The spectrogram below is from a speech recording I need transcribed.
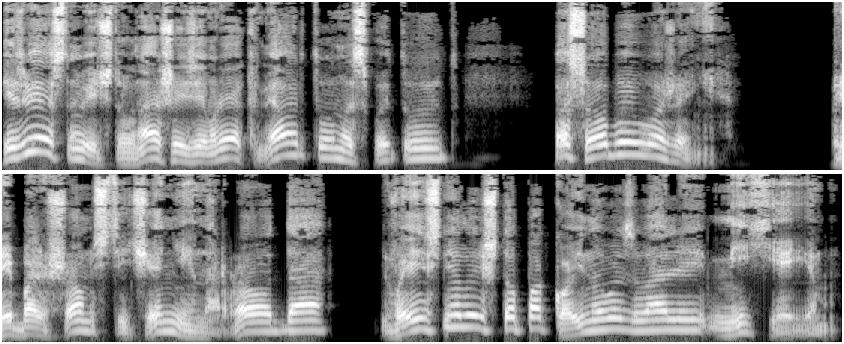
Известно ведь, что в нашей земле к мертвым испытывают особое уважение. При большом стечении народа выяснилось, что покойного звали Михеем.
